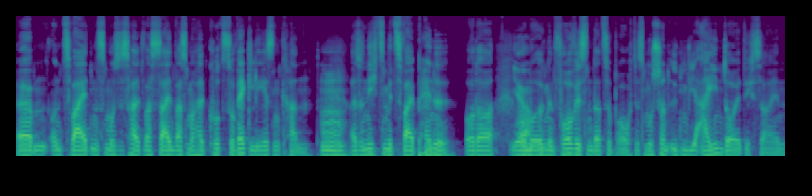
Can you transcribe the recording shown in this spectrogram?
ähm, und zweitens muss es halt was sein, was man halt kurz so weglesen kann. Mhm. Also nichts mit zwei Panel oder ja. wo man irgendein Vorwissen dazu braucht. Das muss schon irgendwie eindeutig sein.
